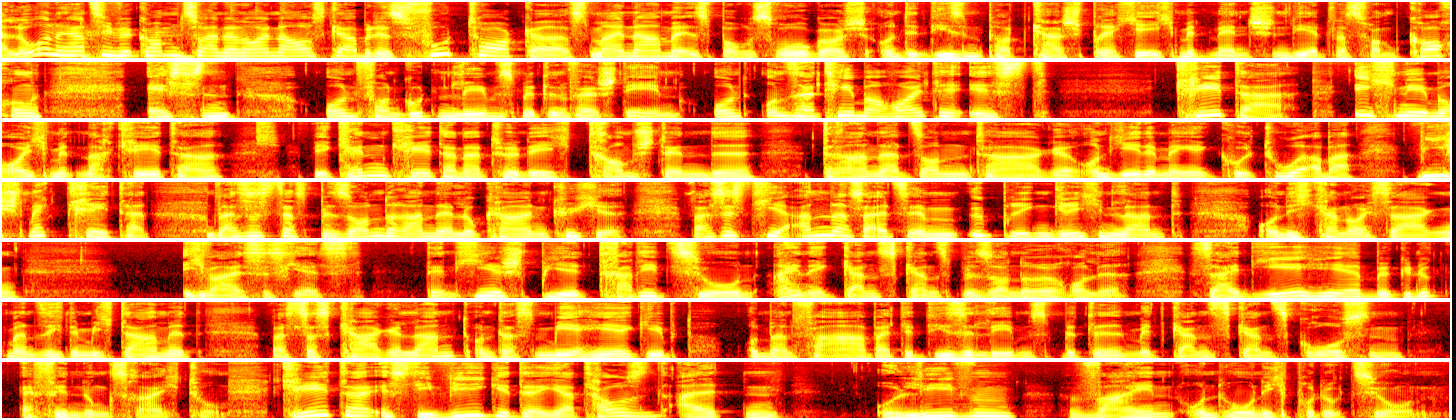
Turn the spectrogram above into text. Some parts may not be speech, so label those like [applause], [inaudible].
Hallo und herzlich willkommen zu einer neuen Ausgabe des Food Talkers. Mein Name ist Boris Rogosch und in diesem Podcast spreche ich mit Menschen, die etwas vom Kochen, Essen und von guten Lebensmitteln verstehen. Und unser Thema heute ist Kreta. Ich nehme euch mit nach Kreta. Wir kennen Kreta natürlich, Traumstände, 300 Sonnentage und jede Menge Kultur. Aber wie schmeckt Kreta? Was ist das Besondere an der lokalen Küche? Was ist hier anders als im übrigen Griechenland? Und ich kann euch sagen, ich weiß es jetzt. Denn hier spielt Tradition eine ganz, ganz besondere Rolle. Seit jeher begnügt man sich nämlich damit, was das karge Land und das Meer hergibt und man verarbeitet diese Lebensmittel mit ganz, ganz großem Erfindungsreichtum. Kreta ist die Wiege der jahrtausendalten Oliven, Wein und Honigproduktion.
